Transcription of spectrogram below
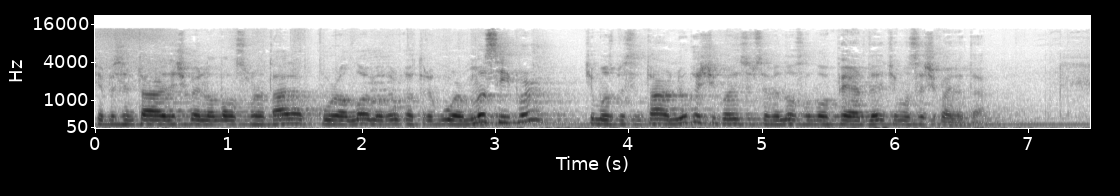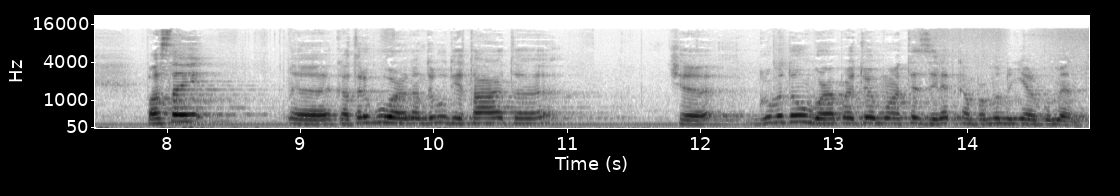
që besimtarët e shikojnë Allahu subhanahu wa taala, kur Allahu i Madhëruar ka treguar më sipër që mosbesimtarët nuk e shikojnë sepse vendos Allahu perde që mos e shikojnë ata. Pastaj ka treguar kanë treguar dietarët që grupet e humbura prej të Mu'tazilet kanë përmendur një argument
